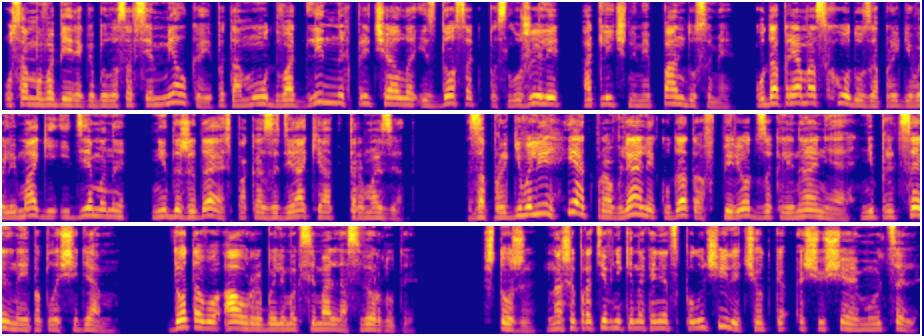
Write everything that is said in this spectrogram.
У самого берега было совсем мелко, и потому два длинных причала из досок послужили отличными пандусами, куда прямо сходу запрыгивали маги и демоны, не дожидаясь, пока зодиаки оттормозят запрыгивали и отправляли куда-то вперед заклинания, неприцельные по площадям. До того ауры были максимально свернуты. Что же, наши противники наконец получили четко ощущаемую цель.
